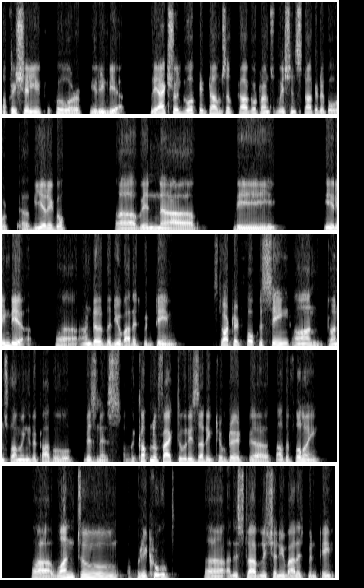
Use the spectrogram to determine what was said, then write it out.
officially took over Air India. The actual work in terms of cargo transformation started about a year ago uh, when uh, the Air India uh, under the new management team started focusing on transforming the cargo business. A couple of activities that included uh, are the following. Uh, one, to recruit uh, and establish a new management team,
